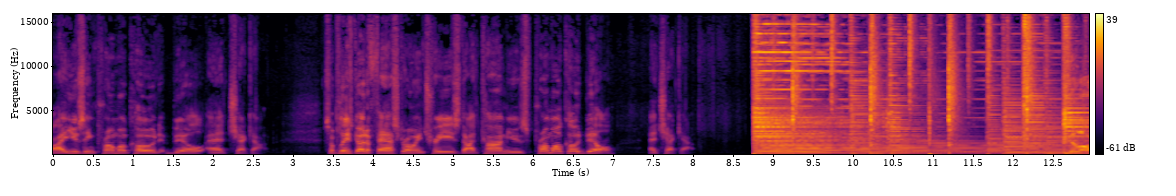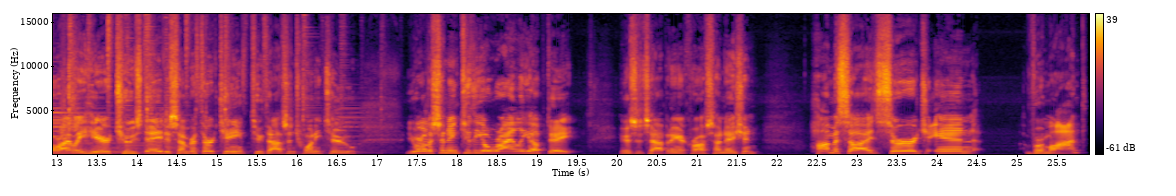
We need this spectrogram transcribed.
by using promo code BILL at checkout. So please go to fastgrowingtrees.com, use promo code BILL at checkout. Bill O'Reilly here, Tuesday, December 13th, 2022. You're listening to the O'Reilly Update. Here's what's happening across our nation homicides surge in Vermont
